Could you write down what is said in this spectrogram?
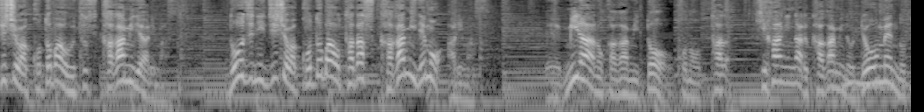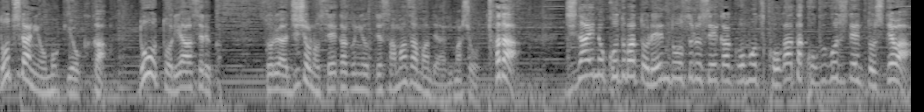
辞書は言葉を映す鏡であります。同時に辞書は言葉を正す鏡でもあります、えーミラーの鏡とこのた批判になる鏡の両面のどちらに重きを置くかどう取り合わせるかそれは辞書の性格によって様々でありましょう。ただ時代の言葉と連動する性格を持つ小型国語辞典としては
